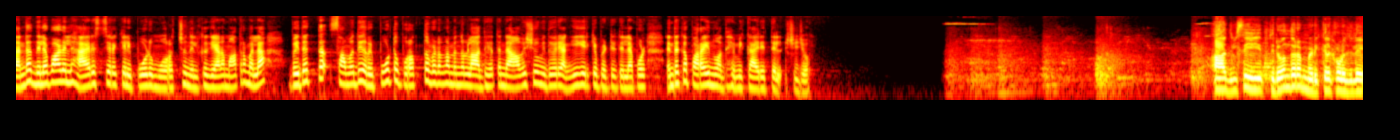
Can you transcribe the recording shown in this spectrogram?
തന്റെ നിലപാടിൽ ഹാരിസ് ചിറക്കൽ ഇപ്പോഴും ഉറച്ചു നിൽക്കുകയാണ്. മാത്രമല്ല വിദഗ്ധ സമിതി റിപ്പോർട്ട് പുറത്തുവിടണമെന്നുള്ള അദ്ദേഹത്തിന്റെ ആവശ്യവും ഇതുവരെ അംഗീകരിക്കപ്പെട്ടിട്ടില്ല. അപ്പോൾ എന്തൊക്കെ പറയുന്നു അദ്ദേഹം ഇക്കാര്യത്തിൽ ഷിജോ? ജിൽസി തിരുവനന്തപുരം മെഡിക്കൽ കോളേജിലെ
